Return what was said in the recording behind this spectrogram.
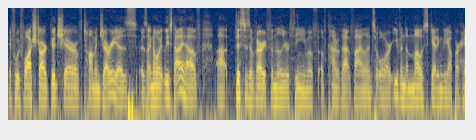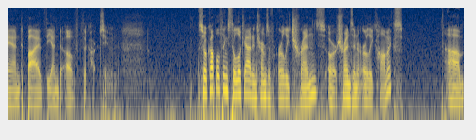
if we've watched our good share of Tom and Jerry, as as I know at least I have, uh, this is a very familiar theme of of kind of that violence, or even the mouse getting the upper hand by the end of the cartoon. So a couple things to look at in terms of early trends or trends in early comics. Um,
